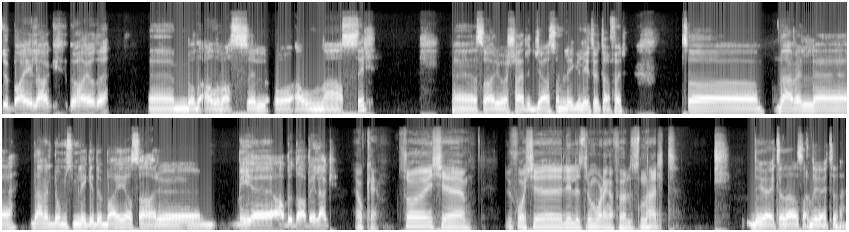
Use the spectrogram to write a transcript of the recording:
Dubai-lag, du har jo det. Både Al-Wassel og Al-Nasir. Så har du jo Sharjah som ligger litt utafor. Så det er, vel, eh, det er vel de som ligger i Dubai, og så har du mye Abu Dhabi-lag. Ok, Så ikke, du får ikke Lillestrøm-Vålerenga-følelsen helt? Du gjør ikke det, altså. Du gjør ikke det.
